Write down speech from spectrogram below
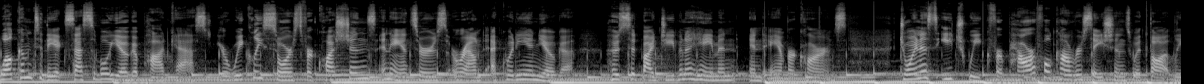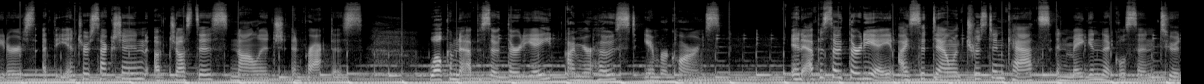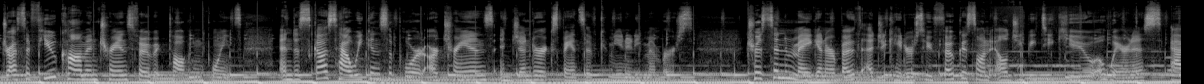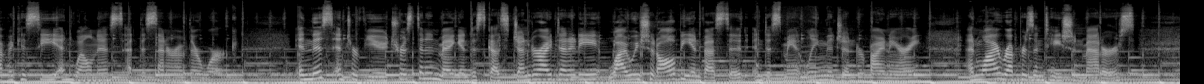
Welcome to the Accessible Yoga Podcast, your weekly source for questions and answers around equity in yoga, hosted by Jivana Heyman and Amber Carnes. Join us each week for powerful conversations with thought leaders at the intersection of justice, knowledge, and practice. Welcome to episode 38. I'm your host, Amber Carnes. In episode 38, I sit down with Tristan Katz and Megan Nicholson to address a few common transphobic talking points and discuss how we can support our trans and gender expansive community members. Tristan and Megan are both educators who focus on LGBTQ awareness, advocacy, and wellness at the center of their work. In this interview, Tristan and Megan discuss gender identity, why we should all be invested in dismantling the gender binary, and why representation matters.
